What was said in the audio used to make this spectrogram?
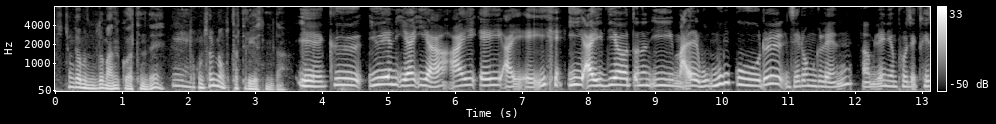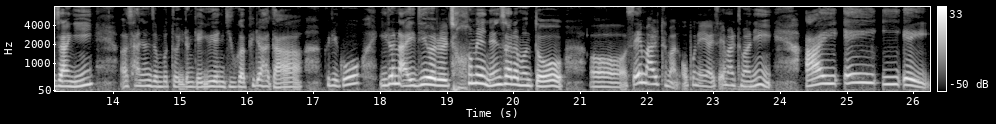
시청자분들도 많을 것 같은데 예. 조금 설명 부탁드리겠습니다. 예, 그 UN 이아이아 IAIA 이 아이디어 또는 이 말 문구를 제롬 글렌 어, 밀레니엄 프로젝트 회장이 어, 4년 전부터 이런 게 UN 기구가 필요하다. 그리고 이런 아이디어를 처음에 낸 사람은 또 어, 샘 알트만, 오픈 AI 샘 알트만이 IAEA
